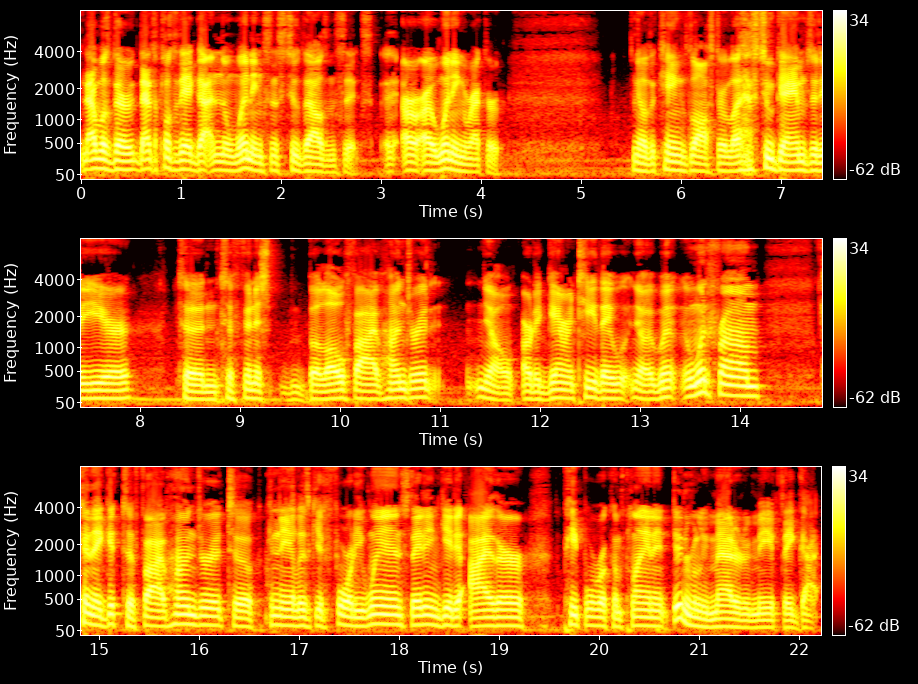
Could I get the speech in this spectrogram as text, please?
that was their that's the closest they had gotten to winning since 2006 uh, or a winning record. You know the Kings lost their last two games of the year to to finish below 500. You know, or to guarantee they you know it went, it went from can they get to 500 to can they at least get 40 wins? They didn't get it either people were complaining. It didn't really matter to me if they got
